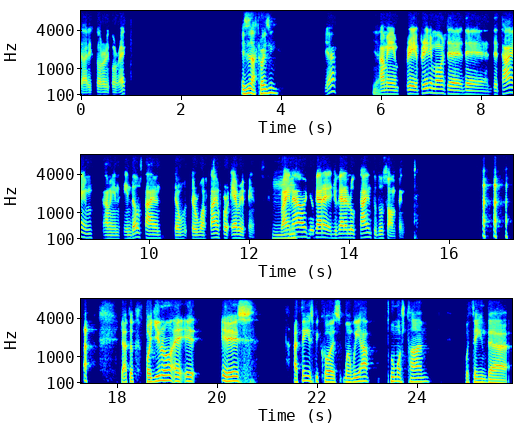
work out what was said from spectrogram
That is totally correct. Isn't that crazy? Yeah. Yeah. I mean, pretty pretty much the the the time. I mean, in those times, there there was time for everything. Right Mhm. now, you gotta you gotta look time to do something. you have to, but you know, it, it it is. I think it's because when we have too much time, we think that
